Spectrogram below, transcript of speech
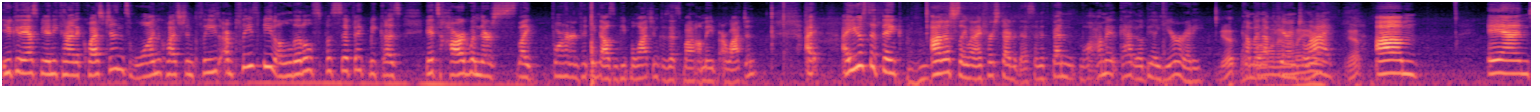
you can ask me any kind of questions. One question, please, or please be a little specific because it's hard when there's like 450,000 people watching because that's about how many are watching. I I used to think honestly when I first started this, and it's been well, how many? God, it'll be a year already. Yep. Coming up here in July. Yep. Um, and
